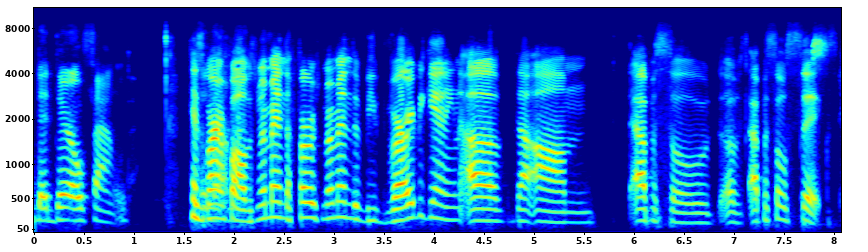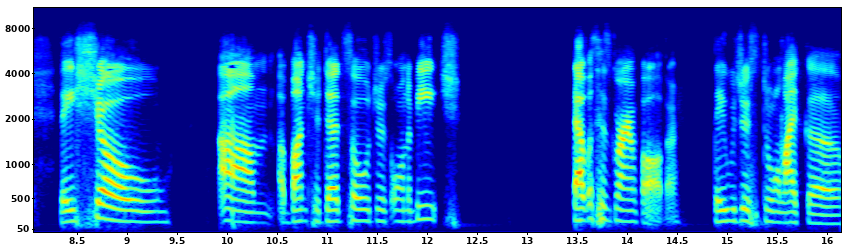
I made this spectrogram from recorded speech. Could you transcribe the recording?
that Daryl found. His grandfather's. Remember in the first remember in the very beginning of the um episode of episode six, they show um a bunch of dead soldiers on the beach. That was his grandfather. They were just doing like a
